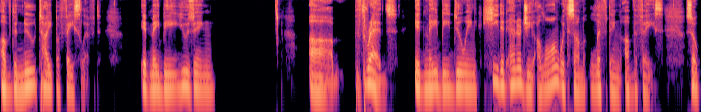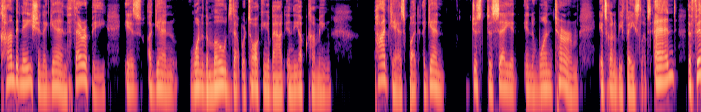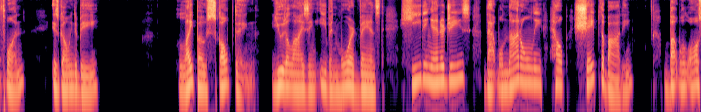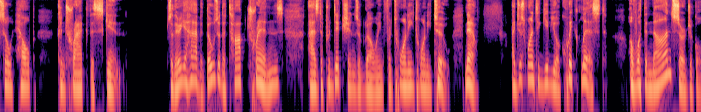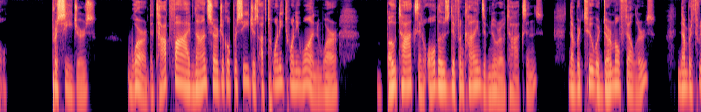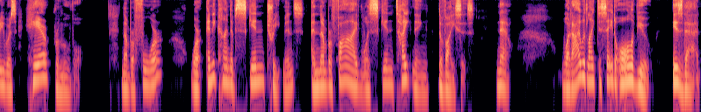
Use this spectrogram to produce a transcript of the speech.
of the new type of facelift. It may be using uh, threads. It may be doing heated energy along with some lifting of the face. So, combination again, therapy is again one of the modes that we're talking about in the upcoming podcast. But again, just to say it in one term, it's going to be facelifts. And the fifth one is going to be liposculpting, utilizing even more advanced heating energies that will not only help shape the body, but will also help contract the skin. So there you have it. Those are the top trends as the predictions are going for 2022. Now, I just wanted to give you a quick list of what the non surgical procedures were. The top five non surgical procedures of 2021 were Botox and all those different kinds of neurotoxins. Number two were dermal fillers. Number three was hair removal. Number four were any kind of skin treatments. And number five was skin tightening devices. Now, what I would like to say to all of you is that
